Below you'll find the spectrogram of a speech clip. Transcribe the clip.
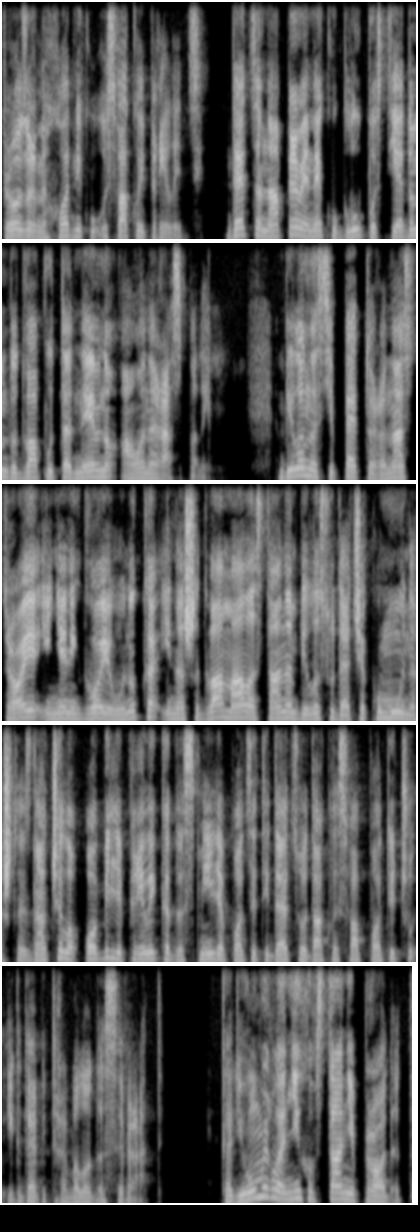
prozor na hodniku u svakoj prilici. Deca naprave neku glupost jednom do dva puta dnevno, a ona raspali. Bilo nas je petoro, nas troje i njenih dvoje unuka i naša dva mala stana bila su deća komuna, što je značilo obilje prilika da Smilja podsjeti decu odakle sva potiču i gde bi trebalo da se vrate. Kad je umrla, njihov stan je prodat,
